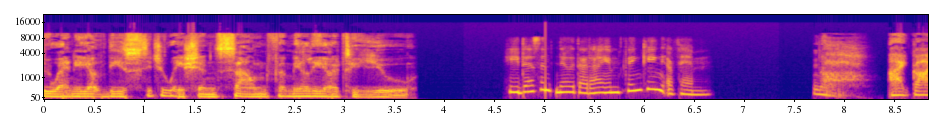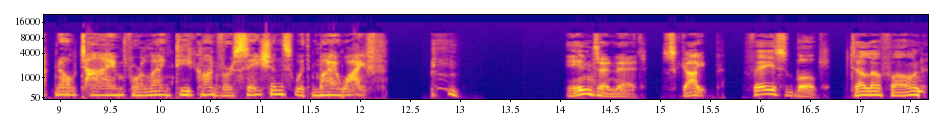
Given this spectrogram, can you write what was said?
Do any of these situations sound familiar to you? He doesn't know that I am thinking of him. Oh, I got no time for lengthy conversations with my wife. Internet, Skype, Facebook, telephone.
